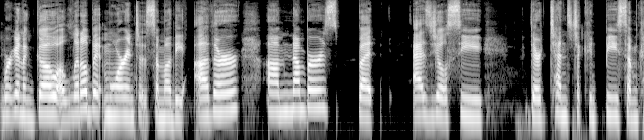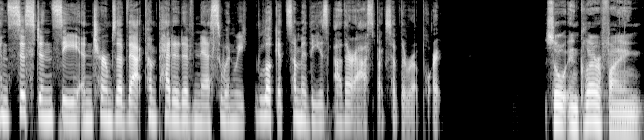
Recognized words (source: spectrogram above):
we're going to go a little bit more into some of the other um, numbers, but as you'll see, there tends to be some consistency in terms of that competitiveness when we look at some of these other aspects of the report. So, in clarifying,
